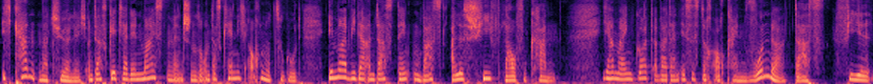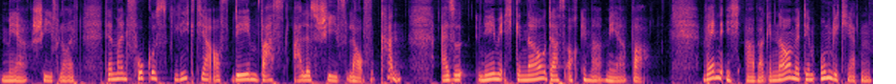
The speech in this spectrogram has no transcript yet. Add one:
Ich kann natürlich, und das geht ja den meisten Menschen so, und das kenne ich auch nur zu gut, immer wieder an das denken, was alles schief laufen kann. Ja, mein Gott, aber dann ist es doch auch kein Wunder, dass viel mehr schief läuft. Denn mein Fokus liegt ja auf dem, was alles schief laufen kann. Also nehme ich genau das auch immer mehr wahr. Wenn ich aber genau mit dem Umgekehrten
